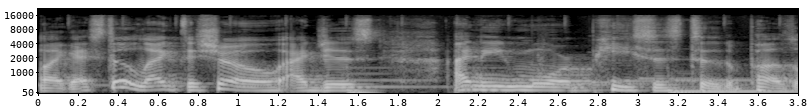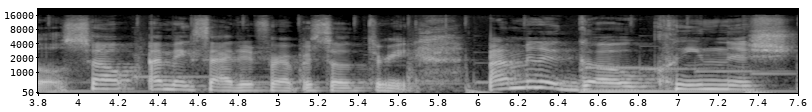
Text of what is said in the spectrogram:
Like I still like the show, I just I need more pieces to the puzzle. So, I'm excited for episode 3. I'm going to go clean this sh-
